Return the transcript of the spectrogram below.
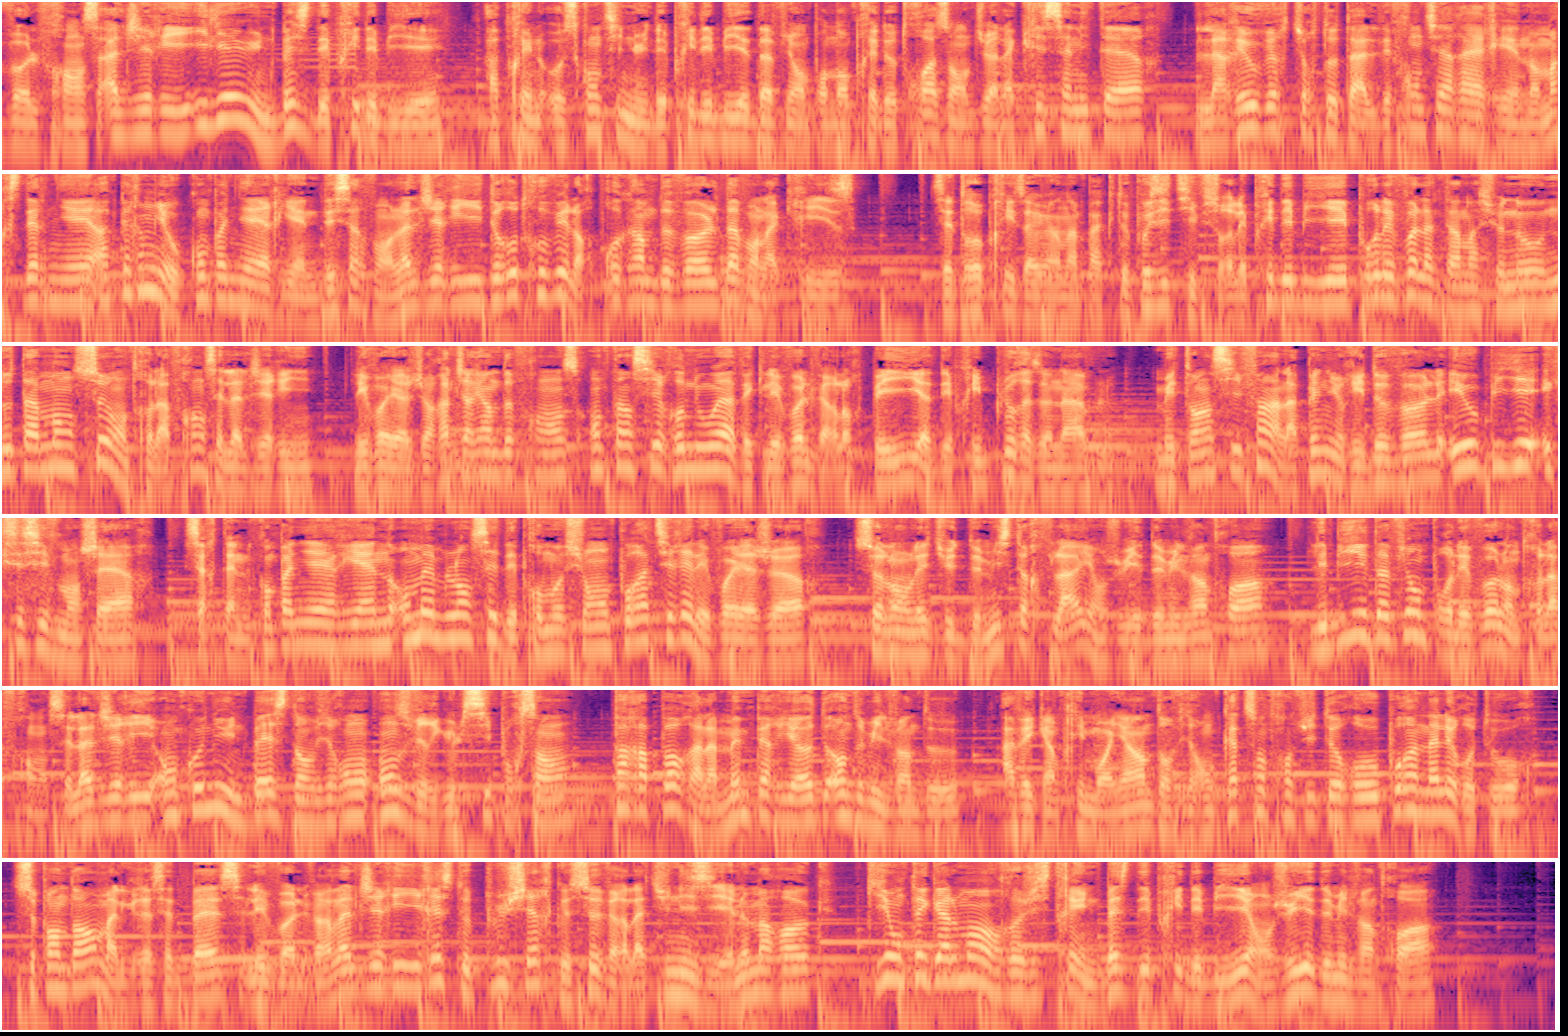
Vol France-Algérie, il y a eu une baisse des prix des billets. Après une hausse continue des prix des billets d'avion pendant près de 3 ans due à la crise sanitaire, la réouverture totale des frontières aériennes en mars dernier a permis aux compagnies aériennes desservant l'Algérie de retrouver leur programme de vol d'avant la crise. Cette reprise a eu un impact positif sur les prix des billets pour les vols internationaux, notamment ceux entre la France et l'Algérie. Les voyageurs algériens de France ont ainsi renoué avec les vols vers leur pays à des prix plus raisonnables, mettant ainsi fin à la pénurie de vols et aux billets excessivement chers. Certaines compagnies aériennes ont même lancé des promotions pour attirer les voyageurs. Selon l'étude de Mr Fly en juillet 2023, les billets d'avion pour les vols entre la France et l'Algérie ont connu une baisse d'environ 11,6% par rapport à la même période en 2022, avec un prix moyen d'environ 438 euros pour un aller-retour. Cependant, malgré cette baisse, les vols vers l'Algérie restent plus chers que ceux vers la Tunisie et le Maroc, qui ont également enregistré une baisse des prix des billets en juillet 2023.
